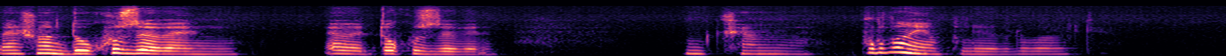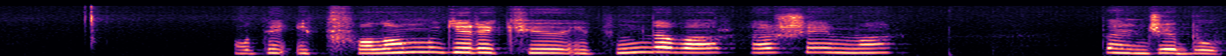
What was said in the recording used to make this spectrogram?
Ben şu an 9 level miyim? Evet 9 levelim. Mükemmel. Buradan yapılıyordur belki. Abi ip falan mı gerekiyor? İpim de var. Her şeyim var. Bence bu.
